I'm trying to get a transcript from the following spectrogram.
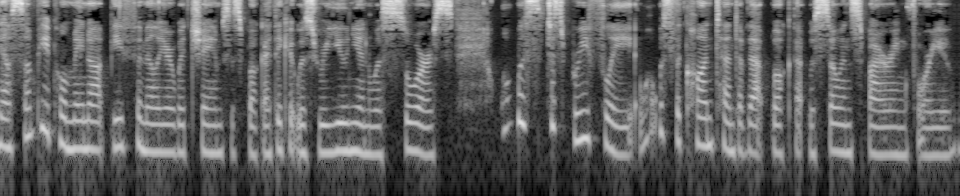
Now, some people may not be familiar with James's book. I think it was Reunion with Source. What was, just briefly, what was the content of that book that was so inspiring for you?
